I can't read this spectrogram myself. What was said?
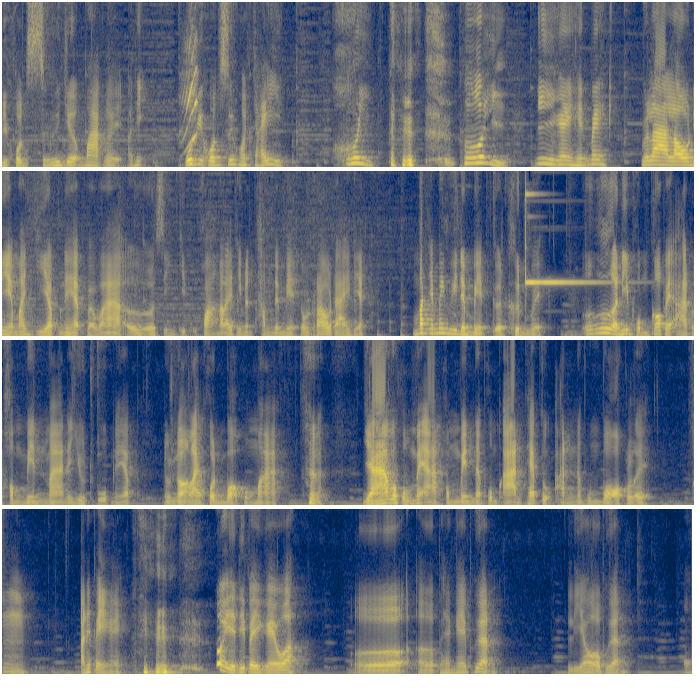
มีคนซื้อเยอะมากเลย อันนี้มีคนซื้อหัวใจ เฮ้ยเฮ้ยนี่ไงเห็นไหมเวลาเราเนี่ยมาเหยียบนะครับแบบว่าเออสิ่งกีดขวางอะไรที่มันทำดาเมจกับเราได้เนี่ย มันยังไม่มีดาเมจเกิดขึ้นเว้ยเอออันนี้ผมก็ไปอ่านคอมเมนต์มาใน YouTube นะครับน้องๆหลายคนบอกผมมาอย่าว่าผมไม่อ่านคอมเมนต์นะผมอ่านแทบทุกอันนะผมบอกเลย อืมอันนี้ไปยังไงเฮ้ยอันนี้ไปยังไงวะเออเออไปยังไงเพื่อนเลี้ยวเหรอเพื่อนอ๋อ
